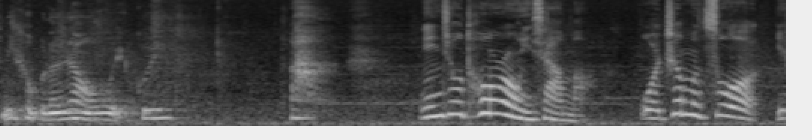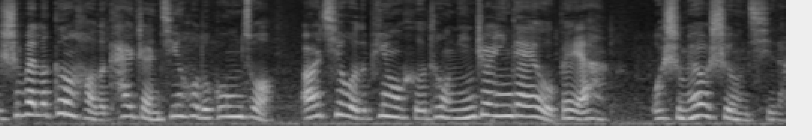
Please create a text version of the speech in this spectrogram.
你可不能让我违规。啊，您就通融一下嘛，我这么做也是为了更好的开展今后的工作，而且我的聘用合同您这应该也有备案，我是没有试用期的。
